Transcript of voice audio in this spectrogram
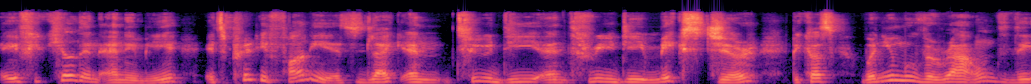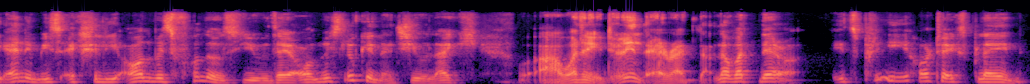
if you killed an enemy, it's pretty funny. It's like an 2D and 3D mixture because when you move around, the enemies actually always follows you. They're always looking at you like, "Ah, what are you doing there right now? No, but they're it's pretty hard to explain.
